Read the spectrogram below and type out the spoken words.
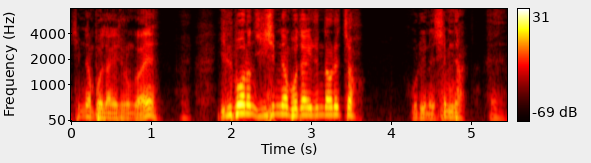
10년 보장해 주는 거에 일본은 20년 보장해 준다고 그랬죠. 우리는 10년. 예.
